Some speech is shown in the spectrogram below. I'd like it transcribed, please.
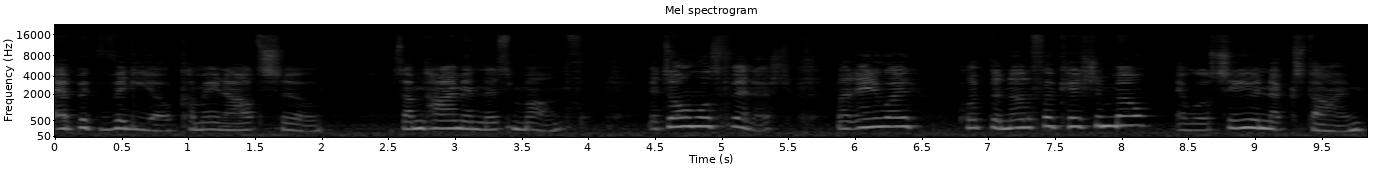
epic video coming out soon, sometime in this month. It's almost finished. But anyway, click the notification bell, and we'll see you next time.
